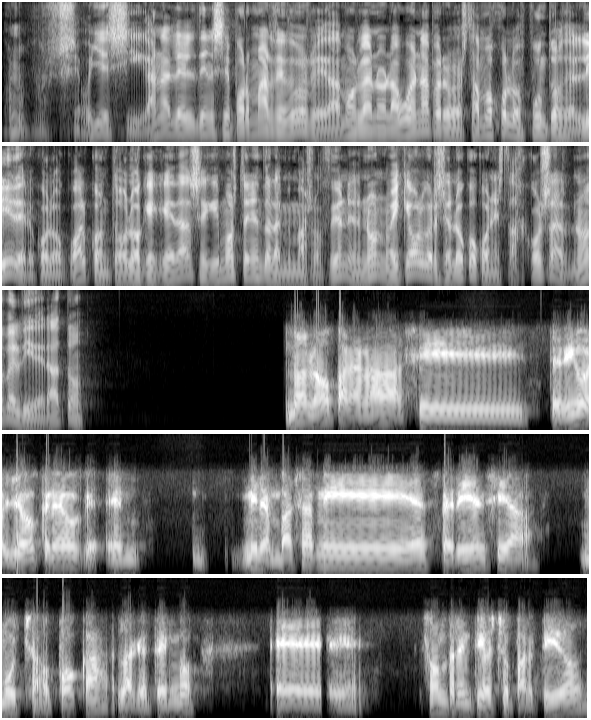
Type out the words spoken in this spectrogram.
Bueno, pues oye, si gana el Eldense por más de dos, le damos la enhorabuena, pero estamos con los puntos del líder, con lo cual, con todo lo que queda, seguimos teniendo las mismas opciones, ¿no? No hay que volverse loco con estas cosas, ¿no? Del liderato. No, no, para nada. Si te digo, yo creo que, en, mira, en base a mi experiencia, mucha o poca, la que tengo, eh, son 38 partidos.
